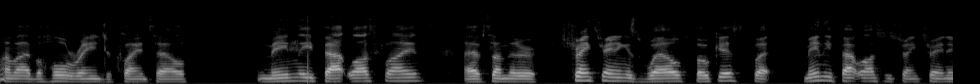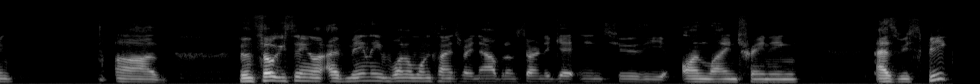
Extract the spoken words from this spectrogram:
Um, I have a whole range of clientele, mainly fat loss clients. I have some that are strength training as well, focused, but mainly fat loss and strength training. Uh, been focusing on. I have mainly one-on-one clients right now, but I'm starting to get into the online training as we speak.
